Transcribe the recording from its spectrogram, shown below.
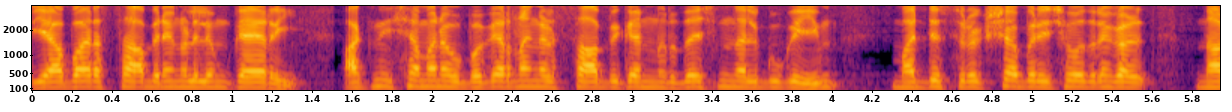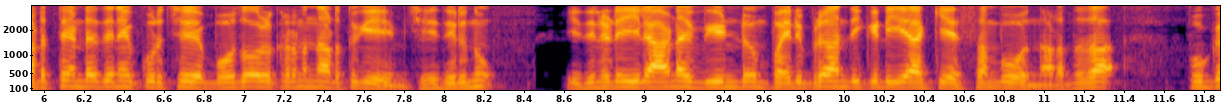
വ്യാപാര സ്ഥാപനങ്ങളിലും കയറി അഗ്നിശമന ഉപകരണങ്ങൾ സ്ഥാപിക്കാൻ നിർദ്ദേശം നൽകുകയും മറ്റ് സുരക്ഷാ പരിശോധനകൾ നടത്തേണ്ടതിനെക്കുറിച്ച് ബോധവൽക്കരണം നടത്തുകയും ചെയ്തിരുന്നു. ഇതിനിടയിലാണ് വീണ്ടും പരിഭ്രാന്തിക്കിടയാക്കിയ സംഭവം നടന്നത്. പുക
